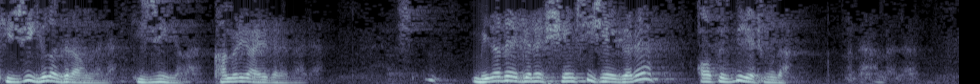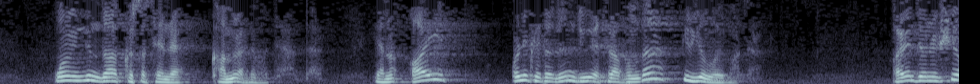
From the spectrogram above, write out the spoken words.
Hicri yıla göre böyle. Hicri yıla. Kameri ayı göre böyle. Milada göre, şemsi şeye göre 61 yaşında. 10 gün daha kısa sene kamera ayı muhteremler. Yani ay 12 dönüm dünya etrafında bir yıl boyu vardır. Ayın dönüşü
